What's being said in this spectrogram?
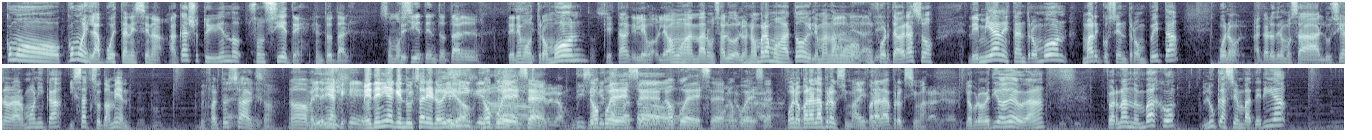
¿cómo, ¿cómo es la puesta en escena? Acá yo estoy viendo, son siete en total. Somos Te- siete en total. Tenemos Siete trombón, instrumentos. que está, que le, le vamos a mandar un saludo. Los nombramos a todos y le mandamos Dale, dale. un fuerte abrazo. Demián está en trombón, Marcos en trompeta. Bueno, acá lo tenemos a Luciano en armónica y saxo también. Me faltó el Eh, saxo. No, me tenía, que, me tenía que endulzar el oído. dije, no no, puede no, ser. No puede ser, todo. no puede ser, no puede ser. Bueno, para la próxima, para la próxima. Lo prometido es deuda. ¿eh? Fernando en bajo, Lucas en batería,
